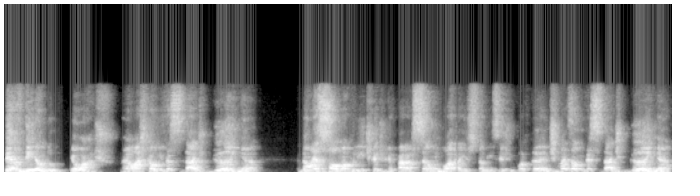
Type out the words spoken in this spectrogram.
perdendo, eu acho. Né? Eu acho que a universidade ganha, não é só uma política de reparação, embora isso também seja importante, mas a universidade ganha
